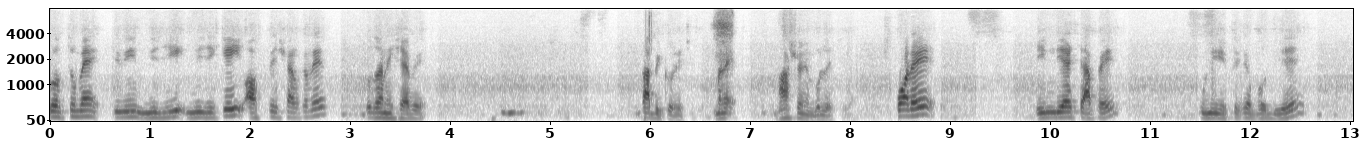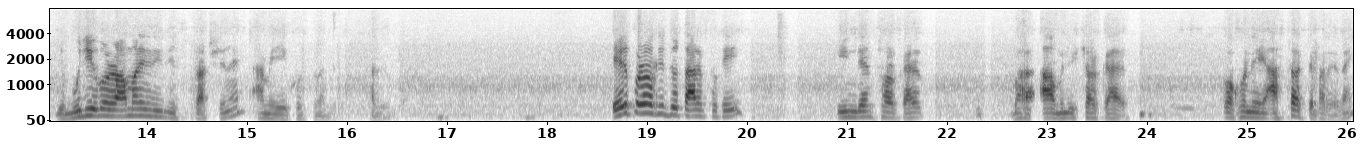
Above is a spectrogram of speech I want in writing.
প্রথমে তিনি নিজে, নিজেকেই অস্থায়ী সরকারের প্রধান হিসাবে দাবি করেছিল মানে ভাষণে বলেছিলেন পরে ইন্ডিয়ার চাপে উনি থেকে বদলিয়ে যে মুজিবুর রহমানের ইনস্ট্রাকশনে আমি এই ঘোষণা স্বাধীনতা। এরপরেও কিন্তু তার প্রতি ইন্ডিয়ান সরকার বা আওয়ামী লীগ সরকার কখনোই আস্থা রাখতে পারে নাই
